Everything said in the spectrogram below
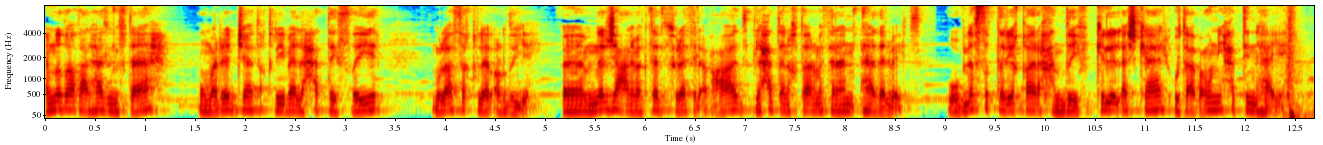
بنضغط على هذا المفتاح ومنرجع تقريبا لحتى يصير ملاصق للأرضية. بنرجع على مكتبة ثلاثي الأبعاد لحتى نختار مثلا هذا البيت. وبنفس الطريقة رح نضيف كل الأشكال وتابعوني حتى النهاية.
